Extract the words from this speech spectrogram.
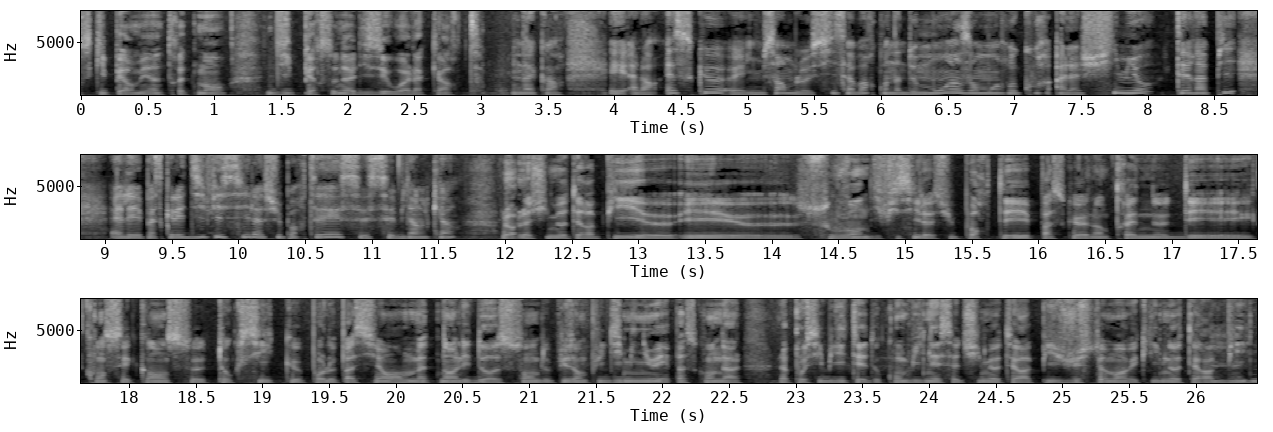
ce qui permet un traitement dit personnalisé ou à la carte. D'accord. Et alors, est-ce que euh, il me semble aussi savoir qu'on a de moins en moins recours à la chimiothérapie Elle est parce qu'elle est difficile à supporter. C'est bien le cas? Alors la chimiothérapie euh, est euh, souvent difficile à supporter parce qu'elle entraîne des conséquences toxiques pour le patient. Maintenant, les doses sont de plus en plus diminuées parce qu'on a la possibilité de combiner cette chimiothérapie justement avec l'immunothérapie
